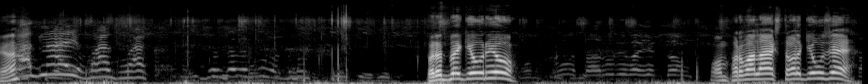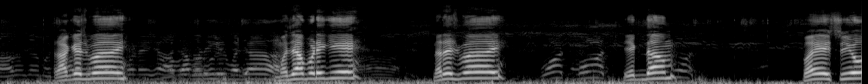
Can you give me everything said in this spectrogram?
હે. ભરતભાઈ કેવું રહ્યું? આમ ફરવા લાયક સ્થળ કેવું છે? રાકેશભાઈ, મજા પડી ગઈ? નરેશભાઈ, એકદમ ભાઈ સીઓ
